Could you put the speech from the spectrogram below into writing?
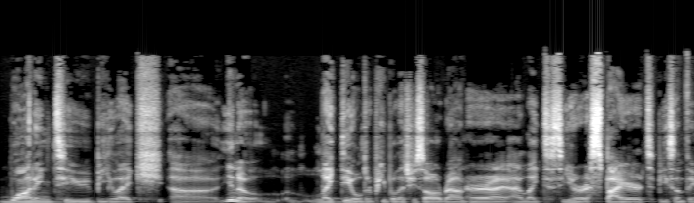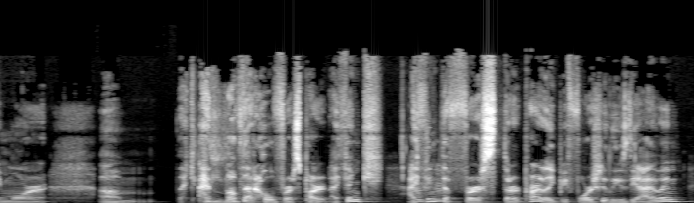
wanting to be like uh, you know like the older people that she saw around her. I, I like to see her aspire to be something more. Um, like I love that whole first part. I think I think the first third part, like before she leaves the island,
